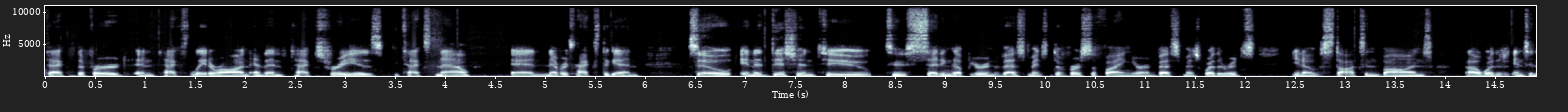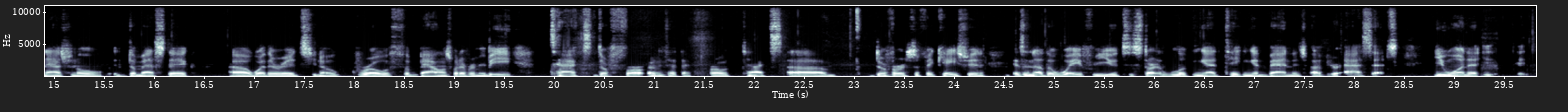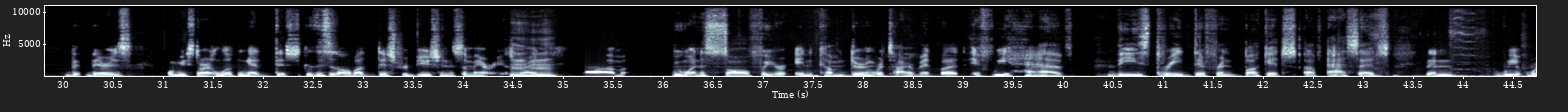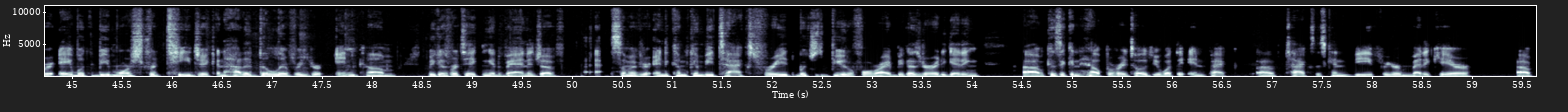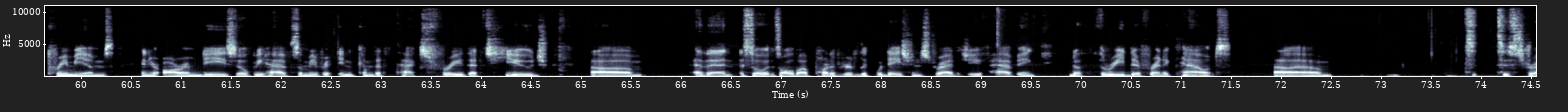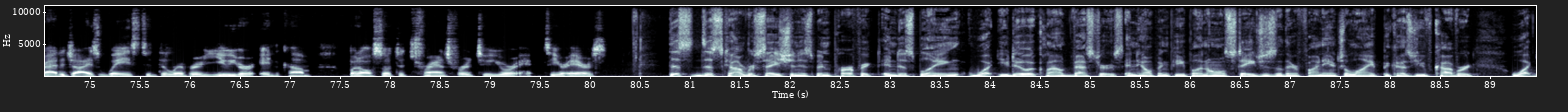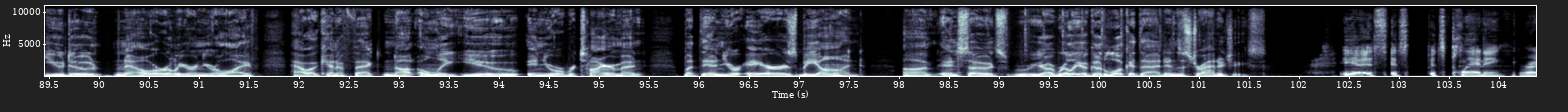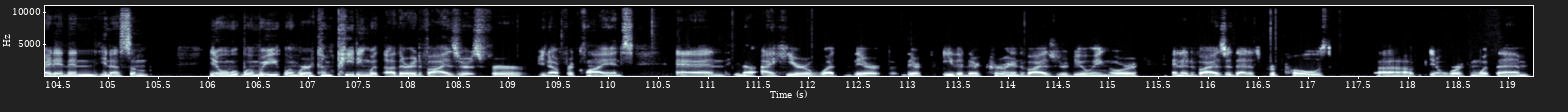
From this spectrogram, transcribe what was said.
tax deferred, and taxed later on, and then tax-free is taxed now and never taxed again. So, in addition to to setting up your investments, diversifying your investments, whether it's you know stocks and bonds, uh, whether it's international, domestic, uh, whether it's you know growth, balance, whatever it may be. Tax defer, I mean, tax um, diversification is another way for you to start looking at taking advantage of your assets. You want to. There's when we start looking at this because this is all about distribution in some areas, mm-hmm. right? Um, we want to solve for your income during retirement, but if we have these three different buckets of assets, then we, we're able to be more strategic in how to deliver your income because we're taking advantage of some of your income can be tax free, which is beautiful, right? Because you're already getting, because uh, it can help. I've already told you what the impact of taxes can be for your Medicare uh, premiums and your RMD. So if we have some of your income that's tax free, that's huge. Um, and then, so it's all about part of your liquidation strategy of having, you know, three different accounts um, to strategize ways to deliver you your income, but also to transfer to your to your heirs. This this conversation has been perfect in displaying what you do at CloudVestors and helping people in all stages of their financial life because you've covered what you do now earlier in your life, how it can affect not only you in your retirement, but then your heirs beyond. Um, and so it's you know, really a good look at that in the strategies. Yeah, it's it's it's planning, right? And then you know some, you know when we when we're competing with other advisors for you know for clients, and you know I hear what their their either their current advisor doing or an advisor that has proposed, uh, you know, working with them.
